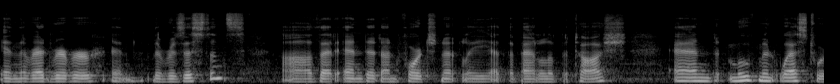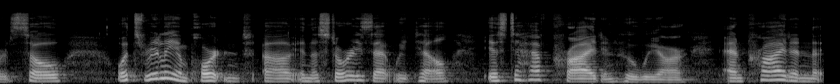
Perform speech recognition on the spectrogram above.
in the Red River and the resistance uh, that ended unfortunately at the Battle of Batoche and movement westwards. So what's really important uh, in the stories that we tell is to have pride in who we are and pride in the,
